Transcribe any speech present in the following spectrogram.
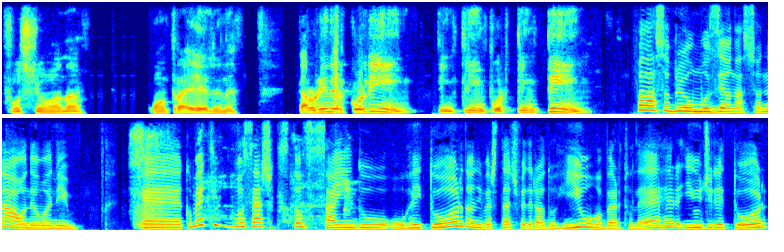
funciona contra ele, né? Carolina Ercolim, tintim por tintim. Falar sobre o Museu Nacional, Neumani. É, como é que você acha que estão se saindo o reitor da Universidade Federal do Rio, Roberto Lerrer, e o diretor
